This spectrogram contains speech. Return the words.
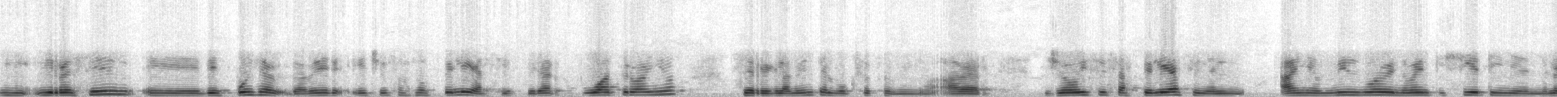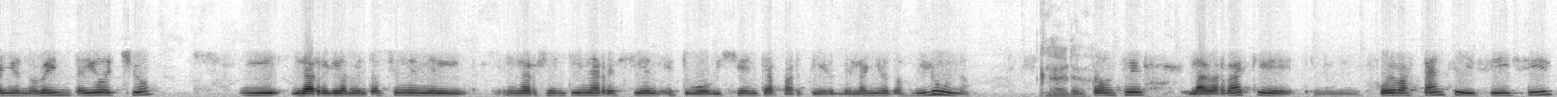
Y, y recién eh, después de, de haber hecho esas dos peleas y esperar cuatro años, se reglamenta el boxeo femenino. A ver, yo hice esas peleas en el año 1997 y en el año 98 y la reglamentación en, el, en la Argentina recién estuvo vigente a partir del año 2001. Claro. Entonces, la verdad que eh, fue bastante difícil,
